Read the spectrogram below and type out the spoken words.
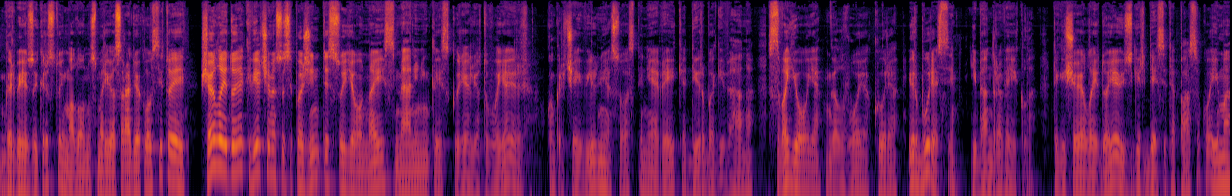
Garbėjai Jėzui Kristui, malonus Marijos radio klausytojai. Šioje laidoje kviečiame susipažinti su jaunais menininkais, kurie Lietuvoje ir konkrečiai Vilniuje, sostinėje veikia, dirba, gyvena, svajoja, galvoja, kuria ir būrėsi į bendrą veiklą. Taigi šioje laidoje jūs girdėsite pasakojimą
